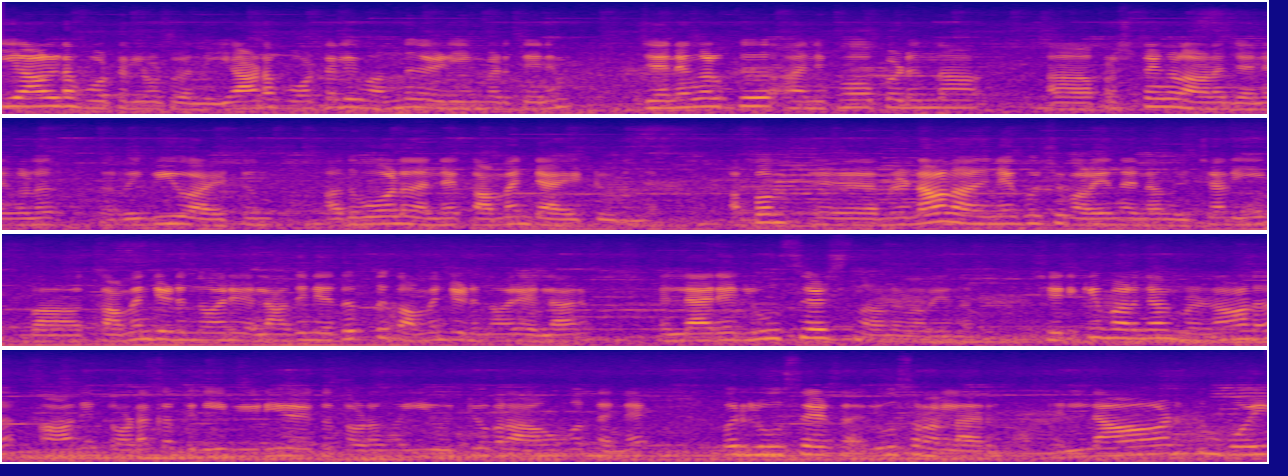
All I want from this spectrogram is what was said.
ഇയാളുടെ ഹോട്ടലിലോട്ട് വന്ന്. ഇയാളുടെ ഹോട്ടലിൽ വന്നു കഴിയുമ്പോഴത്തേനും ജനങ്ങൾക്ക് അനുഭവപ്പെടുന്ന പ്രശ്നങ്ങളാണ് ജനങ്ങൾ റിവ്യൂ ആയിട്ടും അതുപോലെ തന്നെ കമന്റ് ആയിട്ടും ഇടുന്നത്. അപ്പം മൃണാൾ അതിനെക്കുറിച്ച് പറയുന്നത് എന്നാന്ന് വെച്ചാൽ ഈ കമന്റ് ഇടുന്നവരെ എല്ലാം അതിനെതിർത്ത് കമന്റ് ഇടുന്നവരെ എല്ലാവരും എല്ലാവരെയും ലൂസേഴ്സ് എന്നാണ് പറയുന്നത്. ശരിക്കും പറഞ്ഞാൽ മൃണാൾ ആദ്യം തുടക്കത്തിൽ ഈ വീഡിയോ ഒക്കെ തുടങ്ങും. ഈ യൂട്യൂബർ ആകുമ്പോൾ തന്നെ ഒരു ലൂസേഴ്സ് ലൂസർ അല്ലായിരുന്നു. എല്ലായിടത്തും പോയി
